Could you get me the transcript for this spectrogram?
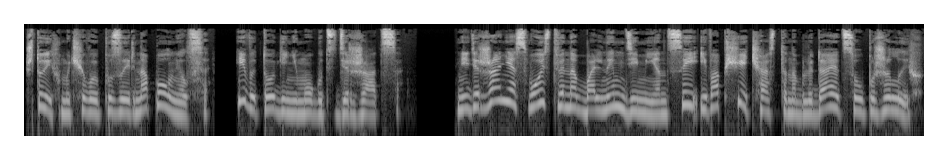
что их мочевой пузырь наполнился, и в итоге не могут сдержаться. Недержание свойственно больным деменцией и вообще часто наблюдается у пожилых.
